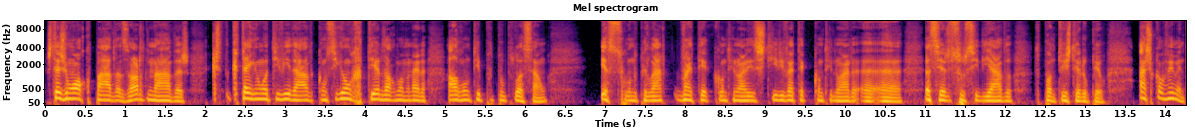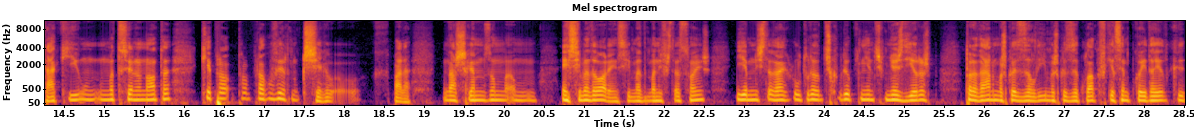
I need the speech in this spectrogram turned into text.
estejam ocupadas, ordenadas, que, que tenham atividade, consigam reter de alguma maneira algum tipo de população, esse segundo pilar vai ter que continuar a existir e vai ter que continuar a, a, a, ser subsidiado do ponto de vista europeu. Acho que, obviamente, há aqui uma terceira nota que é para, para, para o governo, que chega. Repara, nós chegamos a uma, a uma, em cima da hora, em cima de manifestações, e a Ministra da Agricultura descobriu 500 milhões de euros para dar umas coisas ali, umas coisas acolá, que fiquei sempre com a ideia de que,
